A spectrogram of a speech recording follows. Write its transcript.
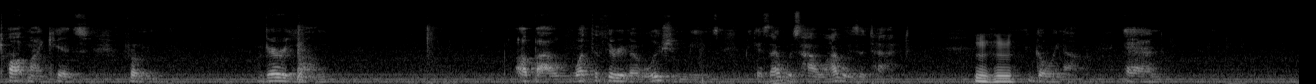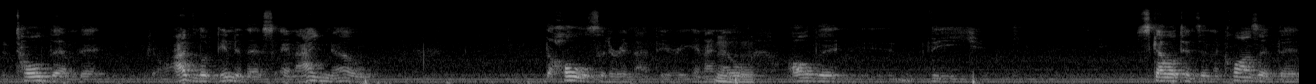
taught my kids from very young about what the theory of evolution means, because that was how I was attacked hmm going up, and told them that I've looked into this and I know the holes that are in that theory, and I know Mhm. all the the skeletons in the closet that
